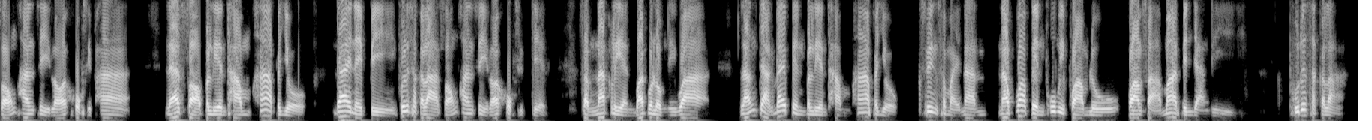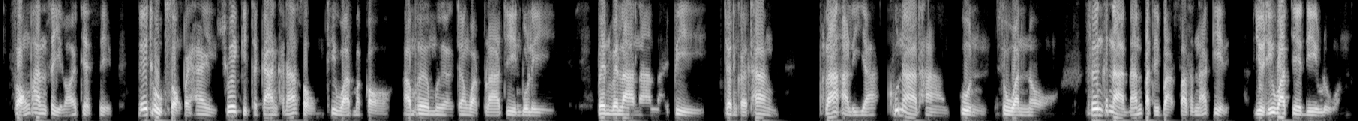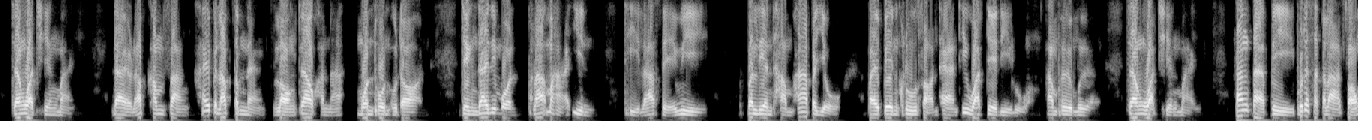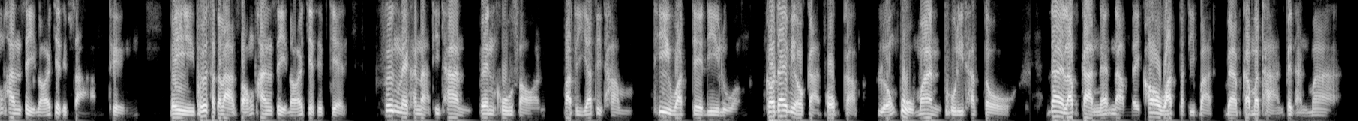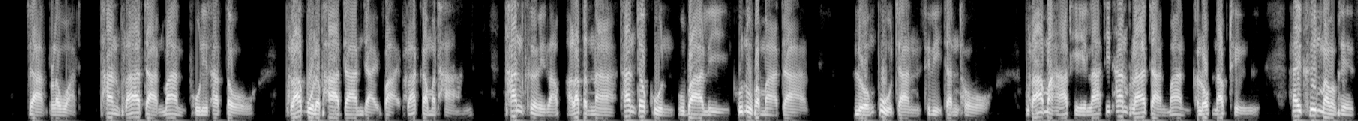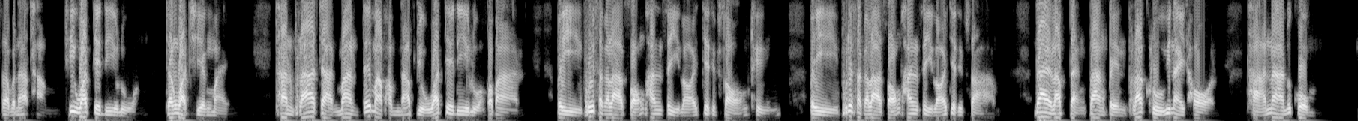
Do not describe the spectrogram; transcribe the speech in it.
2465 และสอบปรริญญาธรรม 5 ประโยค ได้ในปีพุทธศักราช 2467 สำนักเรียนวัดบรมนิวาสหลังจากได้เป็นปรริญญาธรรม 5 ประโยค ซึ่งสมัยนั้นนับว่าเป็นผู้มีความรู้ความสามารถเป็นอย่างดี พุทธศักราช 2470 ได้ถูกส่งไปให้ช่วยกิจการคณะสงฆ์ที่วัดมะกอกอำเภอเมืองจังหวัดปราจีนบุรี เป็นเวลานานหลายปี จนกระทั่ง พระอริยะ คุณาทานอุ่น สุวรรณโน ซึ่งขนาดนั้นปฏิบัติศาสนกิจอยู่ที่วัดเจดีหลวง จังหวัดเชียงใหม่ ได้รับคำสั่งให้ไปรับตำแหน่งรองเจ้าคณะมณฑลอุดร จึงได้นิมนต์พระมหาอินทีละเสวีปรเรียนธรรมห้าประโยค ไปเป็นครูสอนแทนที่วัดเจดีหลวงอำเภอเมือง จังหวัดเชียงใหม่ ตั้งแต่ปีพุทธศักราช 2473 ถึง ปีพุทธศักราช 2477 ซึ่งในขณะที่ท่านเป็นครูสอนปฏิยัติธรรมที่วัดเจดีหลวง ก็ได้มีโอกาสพบกับหลวงปู่มั่นภูริทัตโต ได้รับการแนะนำในข้อวัดปฏิบัติแบบกรรมฐานเป็นอันมาก จากประวัติท่านพระอาจารย์มั่นภูริทัตโต พระบุรพาจารย์ใหญ่ฝ่ายพระกรรมฐาน ท่านเคยรับอารัตนาท่านเจ้าคุณ อุบาลี คุณอุปมาจารย์ หลวงปู่จันทร์สิริจันโท พระมหาเถระที่ท่านพระอาจารย์มั่นเคารพนับถือ ให้ขึ้นมาบำเพ็ญสมณธรรมที่วัดเจดีหลวง จังหวัดเชียงใหม่ ท่านพระอาจารย์มั่นได้มาพำนับอยู่วัดเจดีหลวงประมาณ ปีพุทธศักราช 2472 ถึง ปีพุทธศักราช 2473 ได้รับแต่งตั้งเป็นพระครูวินัยทรฐานานุกรม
